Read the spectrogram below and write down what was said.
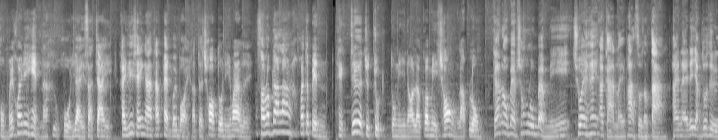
ผมไม่ค่อยได้เห็นนะคือโหใหญ่สะใจ ใครที่ใช้งานทัชแพดบ่อย ๆ ครับจะชอบตัวนี้มากเลยสำหรับด้านล่างก็จะเป็นเท็กเจอร์จุด ๆ ตรงนี้เนาะแล้วก็มีช่องรับลม การออกแบบช่องลมแบบนี้ช่วยให้อากาศไหลผ่านส่วนต่างๆ ภายในได้อย่างทั่วถึง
